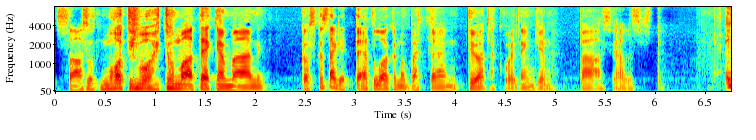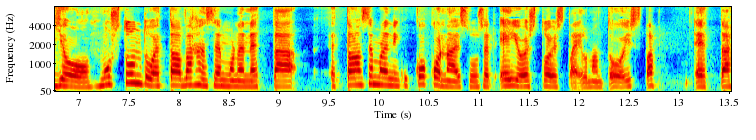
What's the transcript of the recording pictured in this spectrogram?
saa sut motivoitumaan tekemään, koska säkin teet luokanopettajan työtä kuitenkin pääasiallisesti. Joo, musta tuntuu, että on vähän semmoinen, että, että on semmoinen niin kokonaisuus, että ei olisi toista ilman toista. Että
